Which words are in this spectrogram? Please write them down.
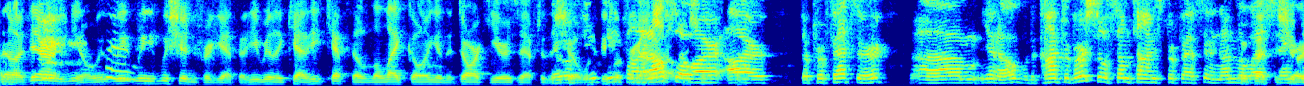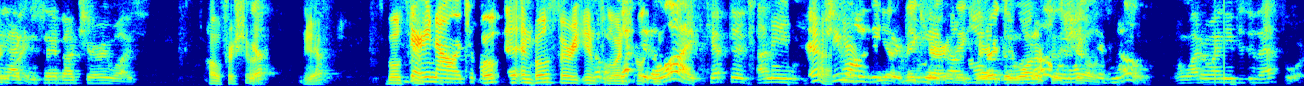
No, Darren, you know, we, we, we, we shouldn't forget that he really kept he kept the, the light going in the dark years after the There show. were a few people people, and also our our the professor. Um, you know, the controversial sometimes professor. Nonetheless, Professor same Sherry thing I can say about Sherry Weiss. oh, for sure. Yeah. Yeah, Yeah. both Very knowledgeable. both and both very No, kept influential. it alive. Kept it. I mean, Yeah. she Yeah. wanted to Yeah, they interview me carry- about they carried the 90210, water for the and I said no. Well, why do I need to do that for?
